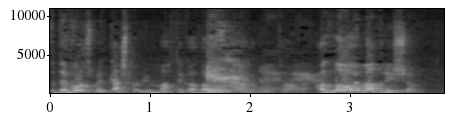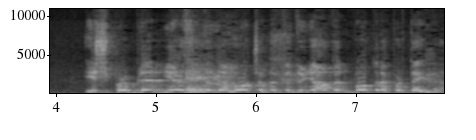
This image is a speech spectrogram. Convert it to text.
të devotshmit kanë shpërblim të madh tek Allahu subhanehu ve teala. Allahu i Madhnishëm i shpërblen njerëzit e devotshëm në këtë dynja dhe në botën e përtejme,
